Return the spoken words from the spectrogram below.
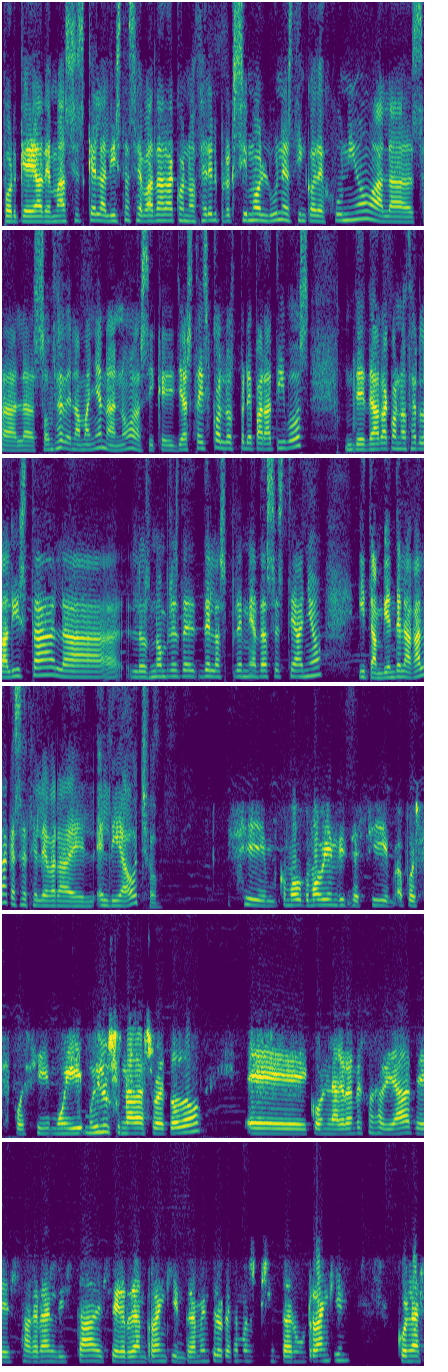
porque además es que la lista se va a dar a conocer el próximo lunes 5 de junio a las, a las 11 de la mañana, ¿no? Así que ya estáis con los preparativos de dar a conocer la lista, los nombres de, las premiadas este año y también de la gala que se celebra el, el día 8. Sí, como, como bien dices, sí, pues, pues sí, muy, muy ilusionada sobre todo eh, con la gran responsabilidad de esa gran lista, ese gran ranking. Realmente lo que hacemos es presentar un ranking con las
